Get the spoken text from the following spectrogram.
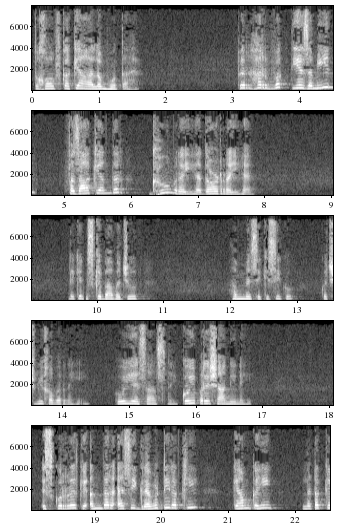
تو خوف کا کیا عالم ہوتا ہے۔ پھر ہر وقت یہ زمین فضا کے اندر گھوم رہی ہے، دوڑ رہی ہے۔ لیکن اس کے باوجود ہم میں سے کسی کو کچھ بھی خبر نہیں، کوئی احساس نہیں، کوئی پریشانی نہیں۔ اس کرے کے اندر ایسی گریوٹی رکھی کہ ہم کہیں لٹک کے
